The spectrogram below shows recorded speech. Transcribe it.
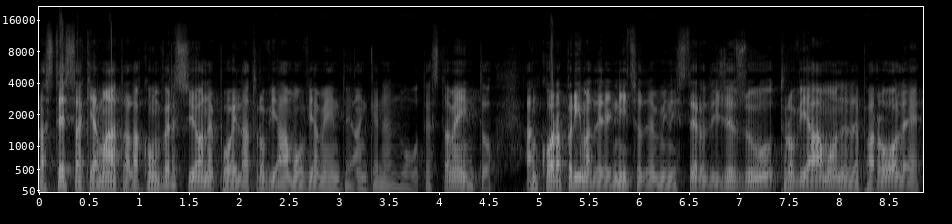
La stessa chiamata alla conversione poi la troviamo ovviamente anche nel Nuovo Testamento. Ancora prima dell'inizio del ministero di Gesù troviamo nelle parole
